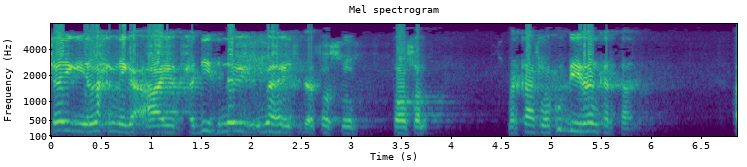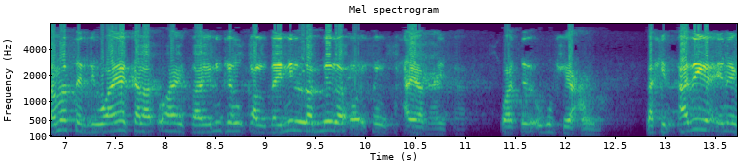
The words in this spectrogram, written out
shaygii laxniga ahaayood xadiid nebiga uga haysid asoo suub toosan. Markaas waa ku dhiiran kartaan amase riwaayo kalead u haysaayo ninkan qalday nin lamida oo isaga saxayaad haysaa waa sida ugu fiican. Laakiin adiga inay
